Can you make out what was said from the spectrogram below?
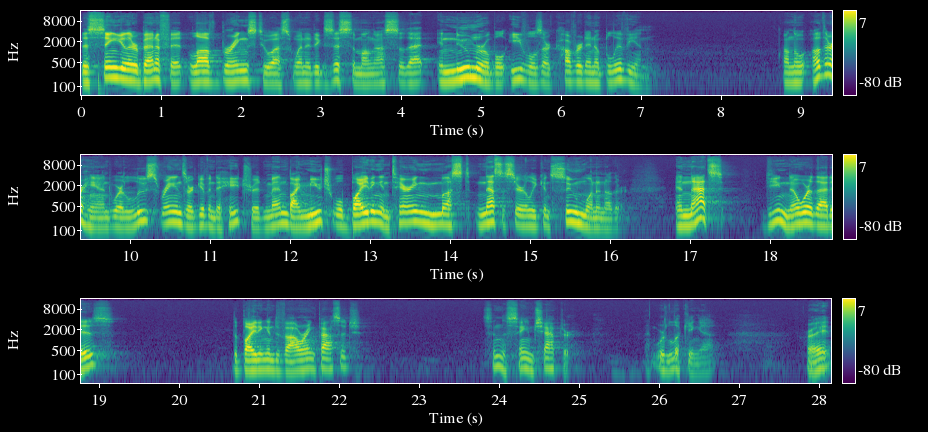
The singular benefit love brings to us when it exists among us, so that innumerable evils are covered in oblivion. On the other hand, where loose reins are given to hatred, men by mutual biting and tearing must necessarily consume one another. And that's, do you know where that is? The biting and devouring passage? It's in the same chapter that we're looking at, right?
